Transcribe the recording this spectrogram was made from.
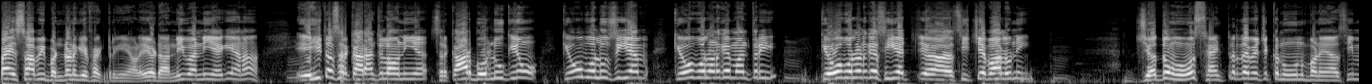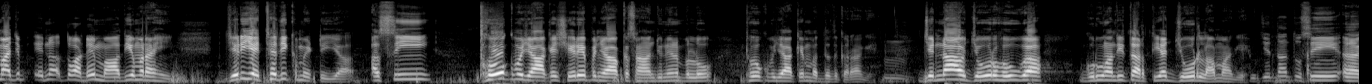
ਪੈਸਾ ਵੀ ਵੰਡਣਗੇ ਫੈਕਟਰੀਆਂ ਵਾਲੇ। ਅਡਾਨੀ ਵਾਨੀ ਹੈਗੇ ਆ ਨਾ। ਇਹੀ ਤਾਂ ਸਰਕਾਰਾਂ ਚਲਾਉਣੀ ਆ। ਸਰਕਾਰ ਬੋਲੂ ਕਿਉਂ? ਕਿਉਂ ਬੋਲੂ ਸੀਐਮ ਕਿਉਂ ਬੋਲਣਗੇ ਮੰਤਰੀ? ਕਿਉਂ ਬੋਲਣਗੇ ਸੀਐਚ ਸੀਚੇ ਬਾਲੂ ਨਹੀਂ ਜਦੋਂ ਸੈਂਟਰ ਦੇ ਵਿੱਚ ਕਾਨੂੰਨ ਬਣਿਆ ਸੀ, ਮੈਂ ਅੱਜ ਇਹਨਾਂ, ਤੁਹਾਡੇ ਮਾਧਿਅਮ ਰਾਹੀਂ, ਜਿਹੜੀ ਇੱਥੇ ਦੀ ਕਮੇਟੀ ਆ, ਅਸੀਂ ਠੋਕ ਵਜਾ ਕੇ ਸ਼ੇਰੇ ਪੰਜਾਬ ਕਿਸਾਨ ਯੂਨੀਅਨ ਵੱਲੋਂ ਠੋਕ ਵਜਾ ਕੇ ਮਦਦ ਕਰਾਂਗੇ। ਜਿੰਨਾ ਜ਼ੋਰ ਹੋਊਗਾ ਗੁਰੂਆਂ ਦੀ ਧਰਤੀ ਆ ਜ਼ੋਰ ਲਾਵਾਂਗੇ। ਜਿੱਦਾਂ ਤੁਸੀਂ ਅ,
